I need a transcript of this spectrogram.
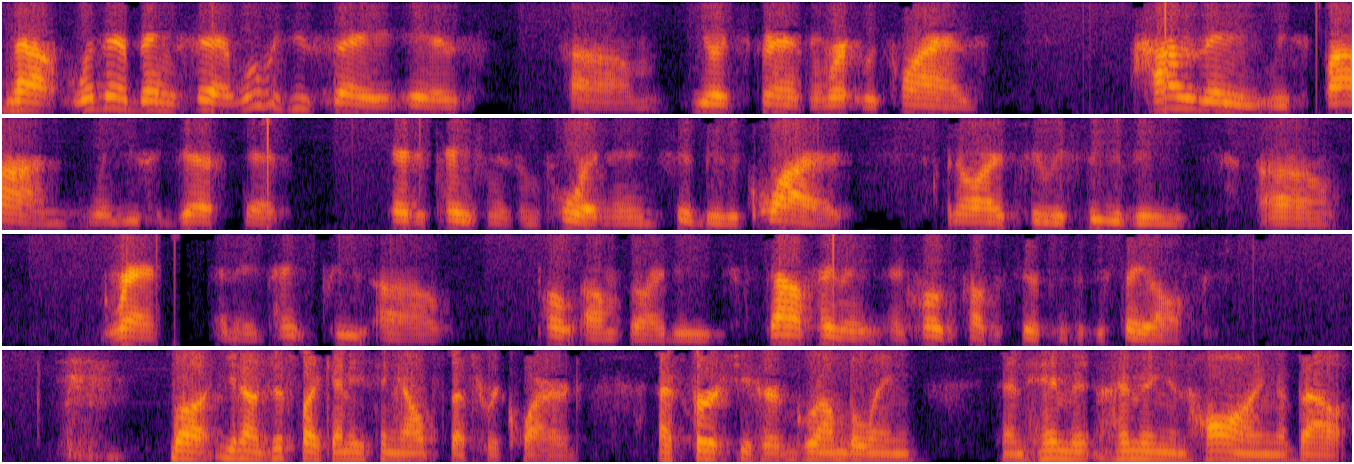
Now, with that being said, what would you say is um, your experience in working with clients? How do they respond when you suggest that education is important and should be required in order to receive the uh, grant and the uh, I'm sorry, the down payment and closing cost assistance that the state offers? Well, you know, just like anything else that's required, at first you hear grumbling and hemming, and hawing about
